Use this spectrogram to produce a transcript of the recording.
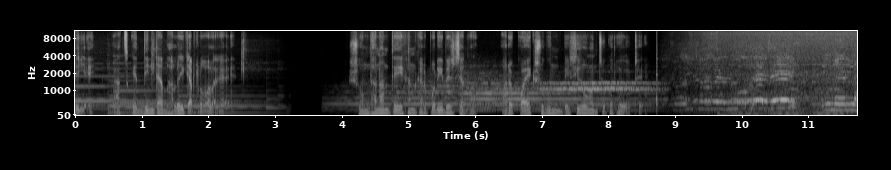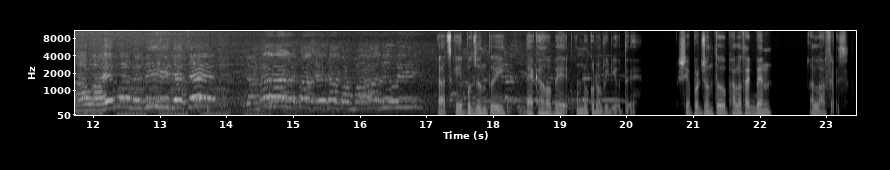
দিলে আজকের দিনটা ভালোই কাটলো বলা যায়। সন্ধ্যা নামতে এখানকার পরিবেশ যেন আরও কয়েকশো গুণ বেশি রোমাঞ্চকর হয়ে ওঠে। আজকে এ পর্যন্তই। দেখা হবে অন্য কোনো ভিডিওতে। সে পর্যন্ত ভালো থাকবেন। আল্লাহ হাফেজ।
